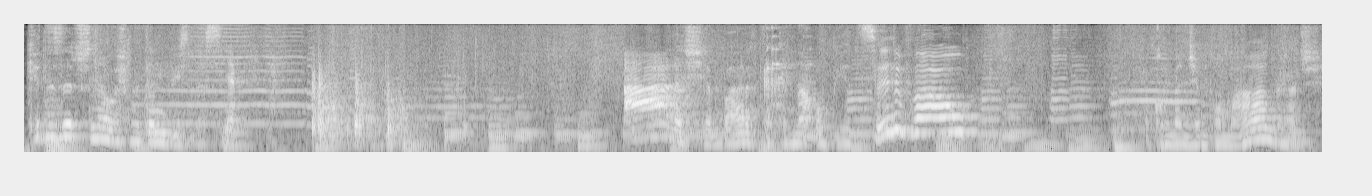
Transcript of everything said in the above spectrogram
Kiedy zaczynałyśmy ten biznes, nie? Ale się Bartek naobiecywał. Jak on będzie pomagać,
